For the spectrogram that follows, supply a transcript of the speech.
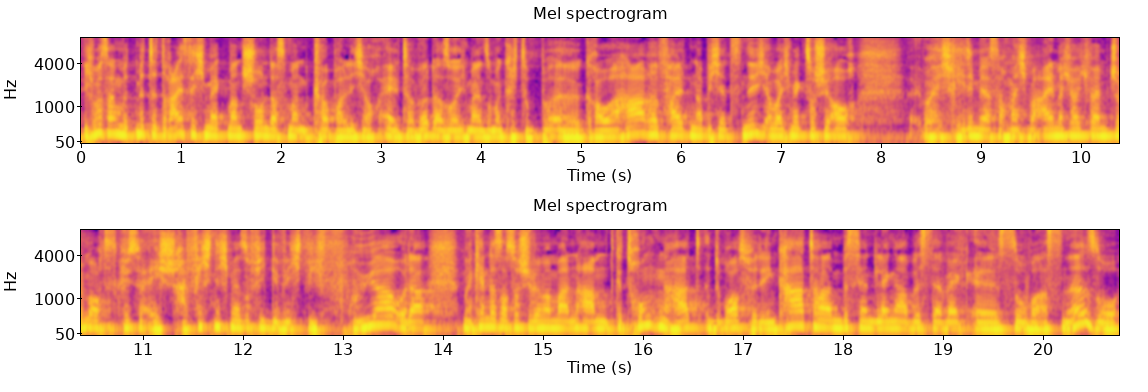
ich muss sagen, mit Mitte 30 merkt man schon, dass man körperlich auch älter wird. Also, ich meine, so, man kriegt so äh, graue Haare, Falten habe ich jetzt nicht, aber ich merke zum Beispiel auch, ich rede mir das auch manchmal ein, manchmal habe ich beim Gym auch das Gefühl, so, ey, schaffe ich nicht mehr so viel Gewicht wie früher? Oder man kennt das auch zum Beispiel, wenn man mal einen Abend getrunken hat, du brauchst für den Kater ein bisschen länger, bis der weg ist, sowas, ne? So.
